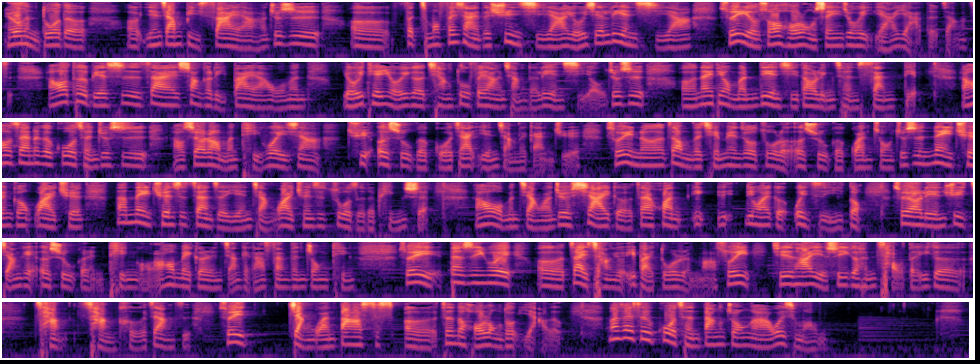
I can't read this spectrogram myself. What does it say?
有很多的呃演讲比赛啊，就是呃分怎么分享你的讯息呀，有一些练习呀，所以有时候喉咙声音就会哑哑的这样子。然后特别是在上个礼拜啊，我们。有一天有一个强度非常强的练习哦，就是呃那一天我们练习到凌晨三点，然后在那个过程就是老师要让我们体会一下去二十五个国家演讲的感觉，所以呢在我们的前面就坐了二十五个观众，就是内圈跟外圈，那内圈是在站着演讲，外圈是坐着的评审，然后我们讲完就下一个再换另另外一个位置移动，所以要连续讲给二十五个人听哦，然后每个人讲给他三分钟听，所以。但是因为呃，在场有一百多人嘛，所以其实它也是一个很吵的一个场场合这样子。所以讲完，大家呃，真的喉咙都哑了。那在这个过程当中啊，为什么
